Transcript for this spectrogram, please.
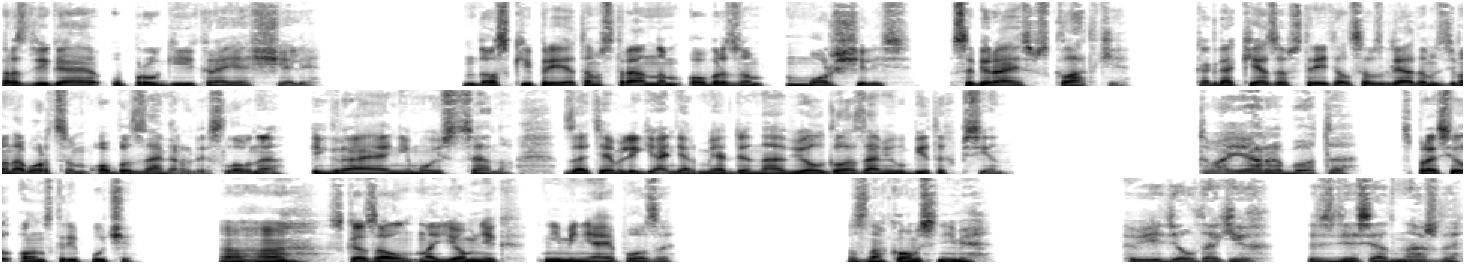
раздвигая упругие края щели. Доски при этом странным образом морщились, собираясь в складки. Когда Кеза встретился взглядом с демоноборцем, оба замерли, словно играя немую сцену. Затем легионер медленно обвел глазами убитых псин. «Твоя работа?» — спросил он скрипуче. «Ага», — сказал наемник, не меняя позы. «Знаком с ними?» «Видел таких здесь однажды».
